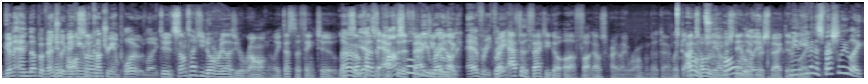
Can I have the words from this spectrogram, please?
gonna end up eventually And making the country implode like Dude, sometimes you don't realize you're wrong. Like that's the thing too. Like Oh, sometimes it's after the to fact be you right go on like everything. Right after the fact you go, "Oh fuck, I was probably like wrong about that." Like I Oh, totally understand that perspective. I mean, like, even especially like,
